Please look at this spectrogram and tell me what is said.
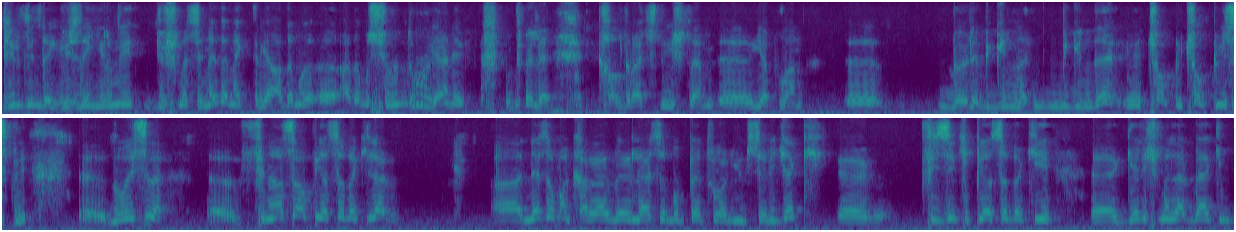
bir günde yüzde yirmi düşmesi ne demektir ya adamı e, adamı süründürür yani böyle kaldıraçlı işlem e, yapılan e, böyle bir gün bir günde e, çok çok riskli. E, dolayısıyla e, finansal piyasadakiler e, ne zaman karar verirlerse bu petrol yükselecek. E, fiziki piyasadaki e, gelişmeler belki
